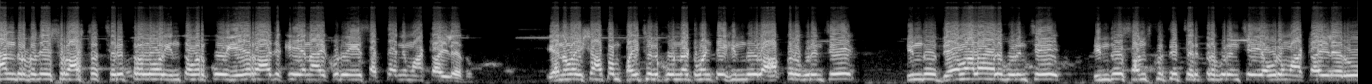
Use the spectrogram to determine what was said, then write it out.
ఆంధ్రప్రదేశ్ రాష్ట్ర చరిత్రలో ఇంతవరకు ఏ రాజకీయ నాయకుడు ఈ సత్యాన్ని మాట్లాడలేదు. ఎనభై శాతం పైచులకు ఉన్నటువంటి హిందువుల హక్కుల గురించి హిందూ దేవాలయాల గురించి హిందూ సంస్కృతి చరిత్ర గురించి ఎవరు మాట్లాడలేరు.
